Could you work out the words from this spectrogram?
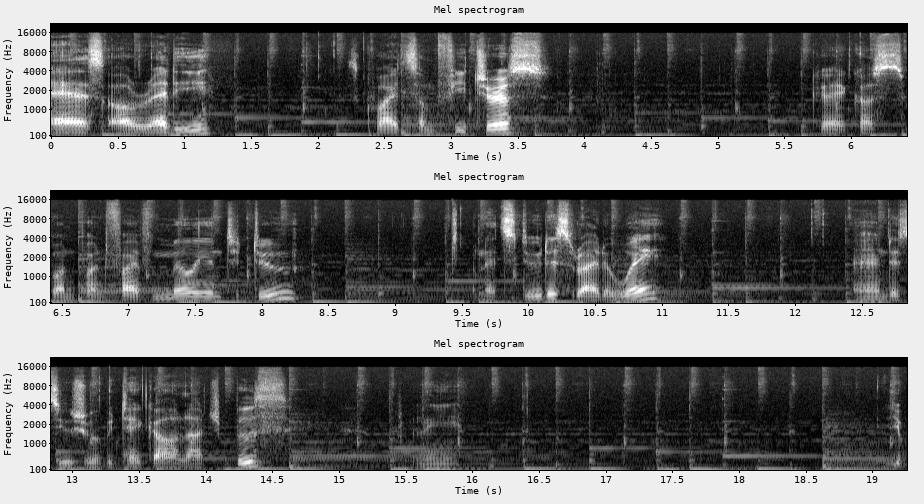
as already. It's quite some features. Okay, it costs 1.5 million to do. Let's do this right away. And as usual, we take our large booth. Yep.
